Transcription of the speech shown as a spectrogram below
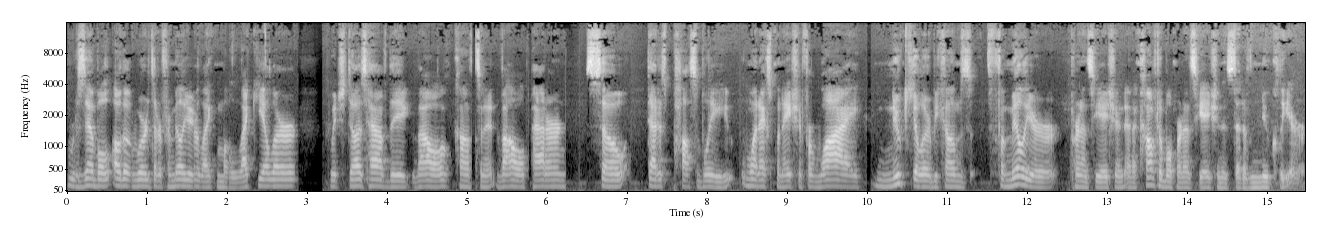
resemble other words that are familiar, like molecular, which does have the vowel consonant vowel pattern. So that is possibly one explanation for why nuclear becomes familiar pronunciation and a comfortable pronunciation instead of nuclear.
